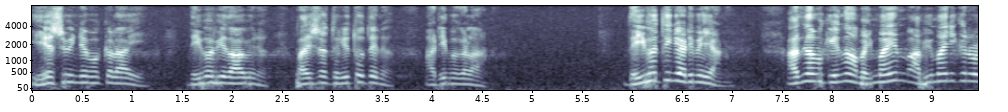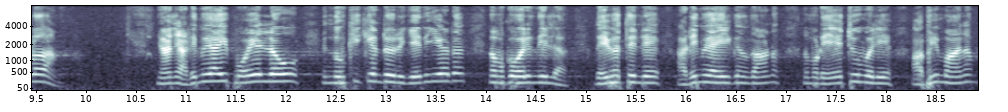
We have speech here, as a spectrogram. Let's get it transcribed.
യേശുവിന്റെ മക്കളായി ദൈവപിതാവിന് പരിശുദ്ധ ത്രിത്വത്തിന് അടിമകളാണ്. ദൈവത്തിന്റെ അടിമയാണ്. അത് നമുക്ക് ഇന്ന് അഭിമാനം അഭിമാനിക്കാനുള്ളതാണ്. ഞാൻ അടിമയായി പോയല്ലോ എന്ന് ദുഃഖിക്കേണ്ട ഒരു ഗതികേട് നമുക്ക് വരുന്നില്ല. ദൈവത്തിന്റെ അടിമയായിരിക്കുന്നതാണ് നമ്മുടെ ഏറ്റവും വലിയ അഭിമാനം.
